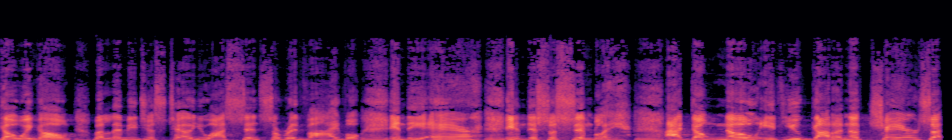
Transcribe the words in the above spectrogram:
going on. But let me just tell you, I sense a revival in the air in this assembly. I don't don't know if you've got enough chairs uh,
